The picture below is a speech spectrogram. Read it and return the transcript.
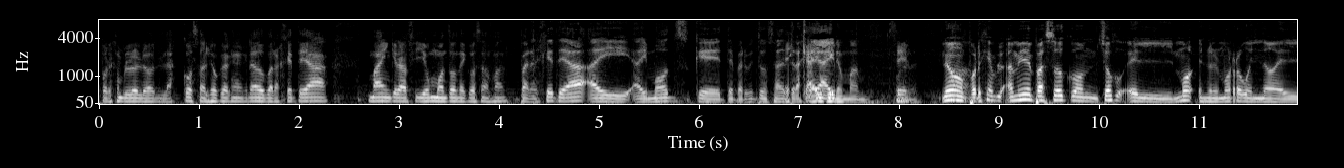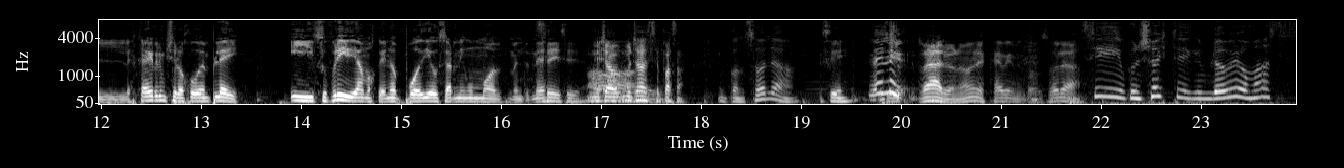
Por ejemplo, lo- las cosas locas que han creado para GTA, Minecraft y un montón de cosas más. Para el GTA hay, hay mods que te permiten usar el traje de Skyrim. Iron Man. Sí. No, por ejemplo, a mí me pasó con. Yo el, no, el Morrowind, no, el Skyrim yo lo jugué en Play. Y sufrí, digamos, que no podía usar ningún mod, ¿me entendés? Sí, sí, muchas, Ay. muchas veces pasa. ¿En consola? Sí. Sí, raro, ¿no? El Skyrim en consola. Sí, con joystick lo veo más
